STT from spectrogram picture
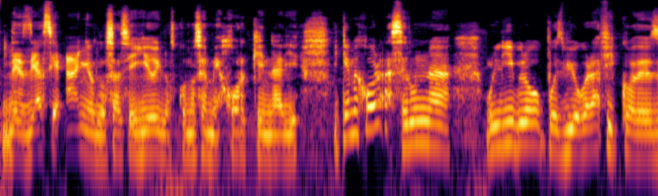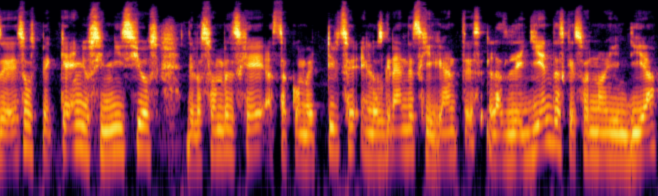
desde hace años los ha seguido y los conoce mejor que nadie. Y qué mejor hacer una un libro pues biográfico desde esos pequeños inicios de los hombres G hasta convertirse en los grandes gigantes, las leyendas que son hoy en día.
